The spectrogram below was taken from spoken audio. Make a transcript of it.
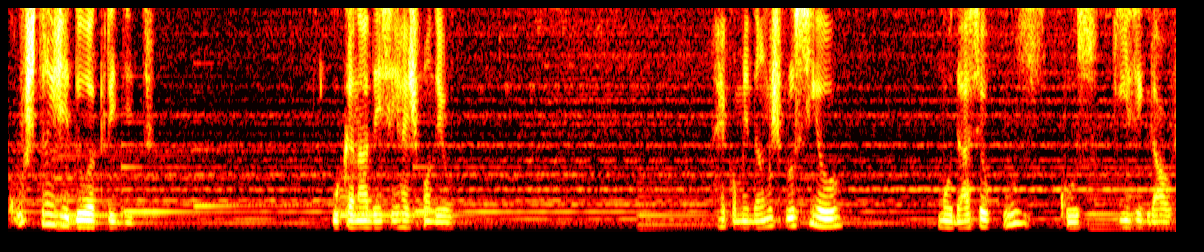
constrangedor, acredito. o canadense respondeu: Recomendamos para o senhor mudar seu curso, curso 15 graus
